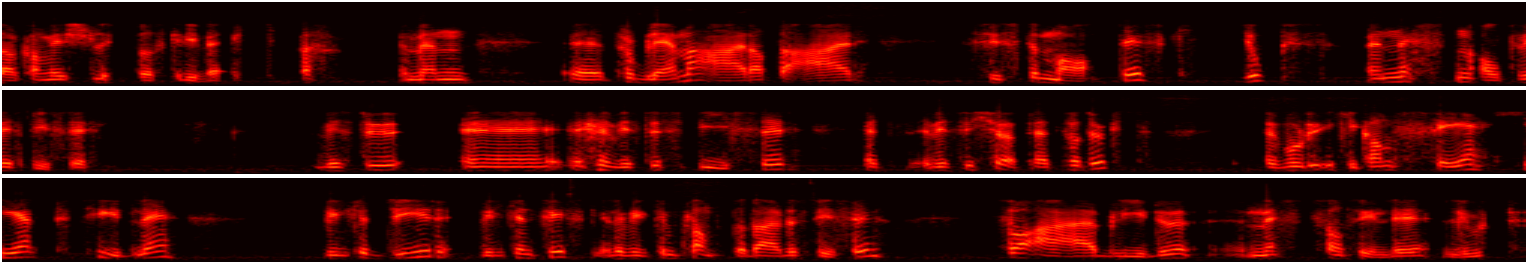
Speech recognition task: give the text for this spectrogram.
da kan vi slutte å skrive ekte. Men eh, problemet er at det er systematisk juks med nesten alt vi spiser. Hvis du, eh, hvis du spiser et, Hvis du kjøper et produkt hvor du ikke kan se helt tydelig hvilket dyr, hvilken fisk eller hvilken plante det er du spiser, så er, blir du mest sannsynlig lurt.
